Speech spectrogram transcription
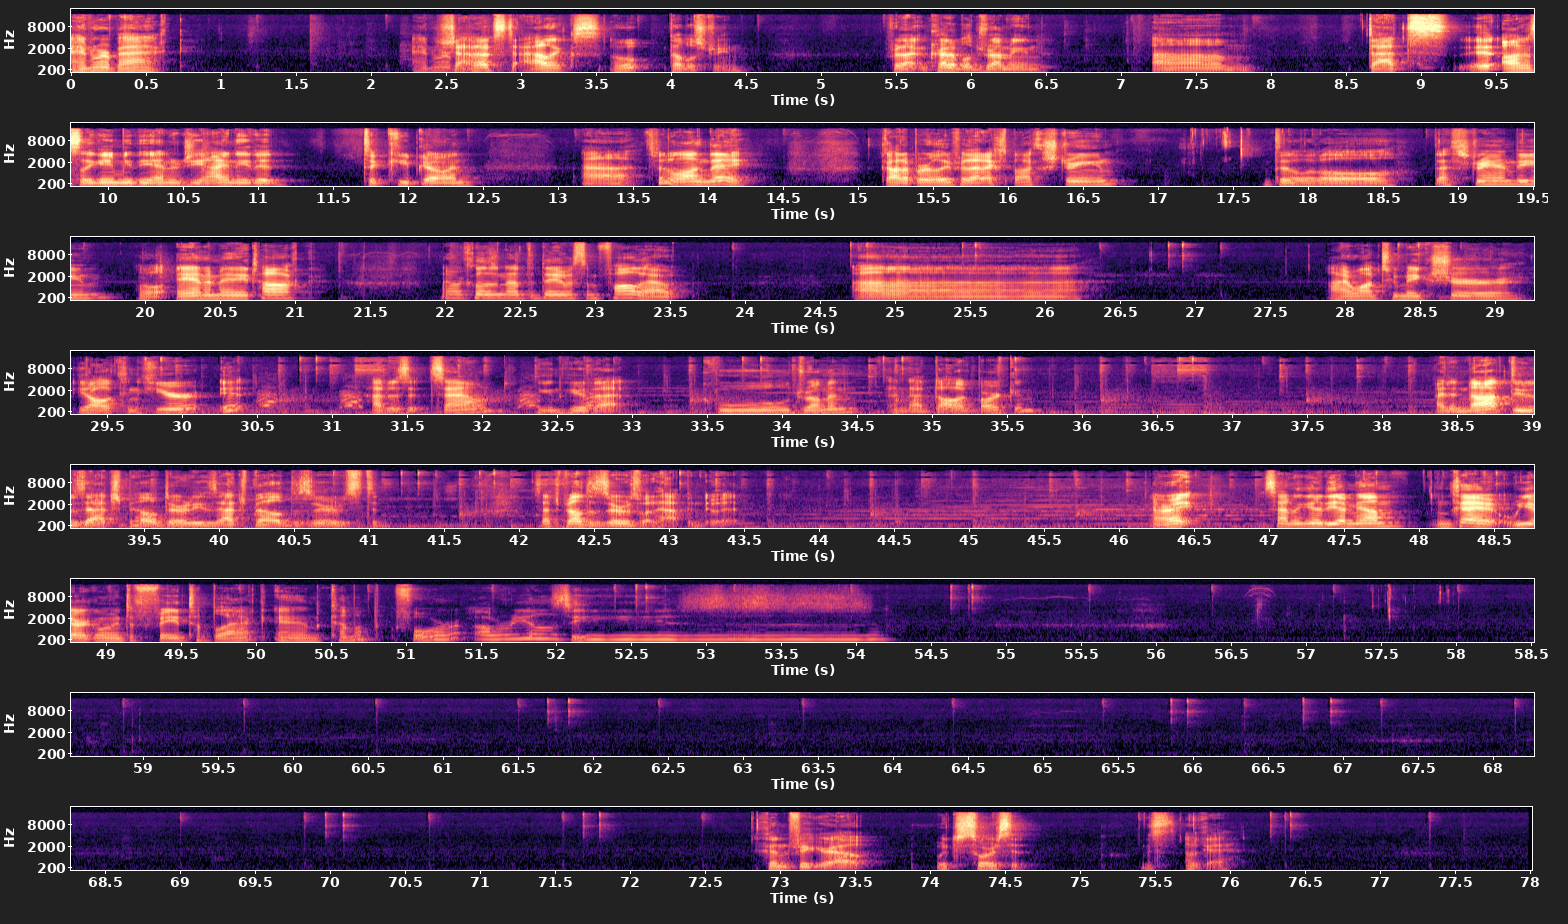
And we're back. And we're Shout outs to Alex. Oh, double stream. For that incredible drumming. Um that's it honestly gave me the energy I needed to keep going. Uh it's been a long day. Got up early for that Xbox stream. Did a little Death Stranding, a little anime talk. Now we're closing out the day with some Fallout. Uh I want to make sure y'all can hear it. How does it sound? You can hear that cool drumming and that dog barking. I did not do Zatch Bell dirty. Zatch Bell deserves to. Zatch Bell deserves what happened to it. All right, sounding good, yum yum. Okay, we are going to fade to black and come up for a real Z's. Couldn't figure out which source it. Okay.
